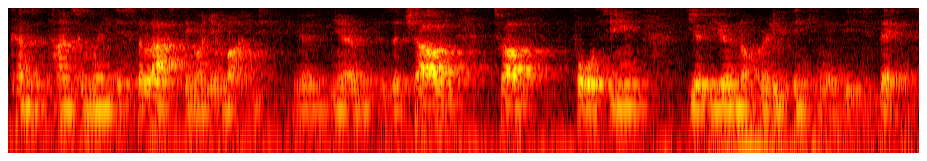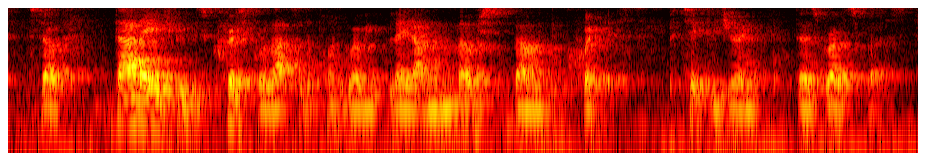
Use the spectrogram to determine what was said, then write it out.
comes at times when it's the last thing on your mind. You know, as a child, 12, 14, you're, you're not really thinking of these things. So that age group is critical. That's at the point where we lay down the most bone the quickest, particularly during those growth spurts.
